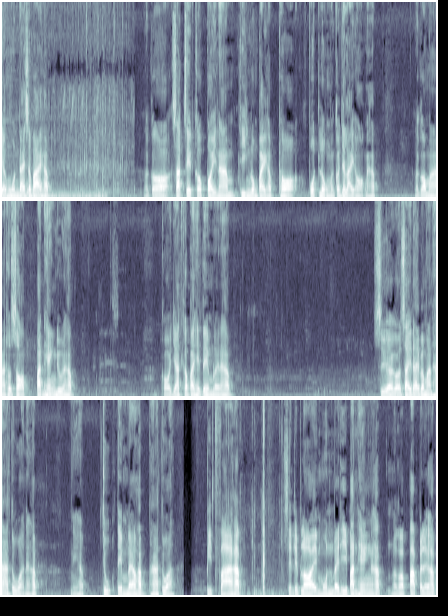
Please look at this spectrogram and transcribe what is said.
ยังหมุนได้สบายครับ แล้วก็ซักเสร็จก็ปล่อยน้ำทิ้งลงไปครับ ท่อปลดลงมันก็จะไหลออกนะครับ แล้วก็มาทดสอบปั่นแห้งดูนะครับ ก็ยัดเข้าไปให้เต็มเลยนะครับ เสื้อก็ใส่ได้ประมาณ 5 ตัวนะครับ นี่ครับ จุเต็มแล้วครับ 5 ตัว ปิดฝาครับ เสร็จเรียบร้อย หมุนไปที่ปันแห้งนะครับ แล้วก็ปรับไปเลยครับ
